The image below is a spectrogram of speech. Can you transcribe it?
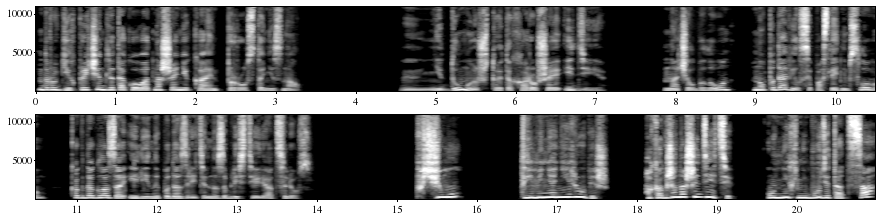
Других причин для такого отношения Каин просто не знал. «Не думаю, что это хорошая идея», — начал было он, но подавился последним словом, когда глаза Илины подозрительно заблестели от слез. «Почему? Ты меня не любишь. А как же наши дети? У них не будет отца?»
